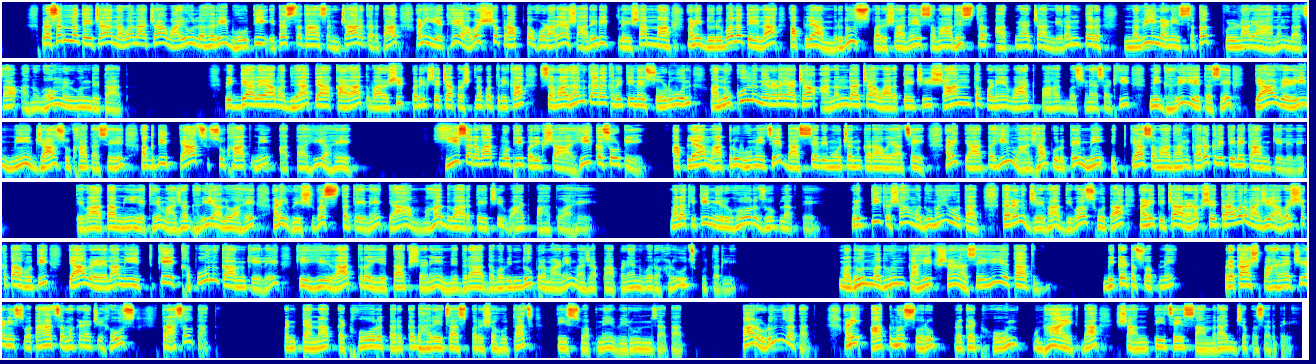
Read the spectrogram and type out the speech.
प्रसन्नतेच्या नवलाच्या वायुलहरी भोवती इतस्ततः संचार करतात आणि येथे अवश्य प्राप्त होणाऱ्या शारीरिक क्लेशांना आणि दुर्बलतेला आपल्या मृदू स्पर्शाने समाधिस्थ आत्म्याच्या निरंतर नवीन आणि सतत फुलणाऱ्या आनंदाचा अनुभव मिळवून देतात. विद्यालयामधल्या त्या काळात वार्षिक परीक्षेच्या प्रश्नपत्रिका समाधानकारक रीतीने सोडवून अनुकूल निर्णयाच्या आनंदाच्या वार्तेची शांतपणे वाट पाहत बसण्यासाठी मी घरी येत असे त्यावेळी मी ज्या सुखात असे अगदी त्याच सुखात मी आताही आहे. ही सर्वात मोठी परीक्षा ही कसोटी. आपल्या मातृभूमीचे दास्य विमोचन करावयाचे आणि त्यातही माझ्यापुरते मी इतक्या समाधानकारक रीतीने काम केलेले. तेव्हा आता मी येथे माझ्या घरी आलो आहे आणि विश्वस्ततेने त्या महद्वार्तेची वाट पाहतो आहे. मला किती निर्घोर झोप लागते. वृत्ती कशा मधुमेह होतात? कारण जेव्हा दिवस होता आणि तिच्या रणक्षेत्रावर माझी आवश्यकता होती त्यावेळेला मी इतके खपून काम केले की ही रात्र येता क्षणी निद्रा दवबिंदूप्रमाणे माझ्या पापण्यांवर हळूच उतरली. मधून मधून काही क्षण असेही येतात. बिकट स्वप्ने प्रकाश पाहण्याची आणि स्वतः चमकण्याची हौस त्रासवतात. पण त्यांना कठोर तर्कधारेचा स्पर्श होताच ती स्वप्ने विरून जातात. पार उडून जातात. आणि आत्मस्वरूप प्रकट होऊन पुन्हा एकदा शांतीचे साम्राज्य पसरते.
